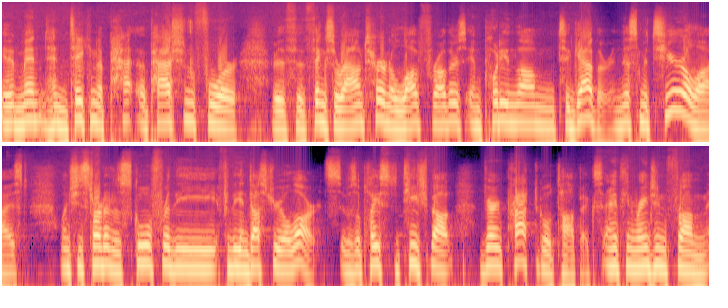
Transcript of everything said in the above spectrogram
It meant taking a, pa a passion for uh, the things around her and a love for others and putting them together. And this materialized when she started a school for the, for the industrial arts. It was a place to teach about very practical topics, anything ranging from,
